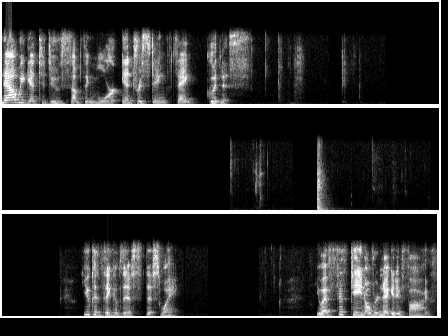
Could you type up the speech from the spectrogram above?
Now we get to do something more interesting, thank goodness. You can think of this this way. You have 15 over negative 5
